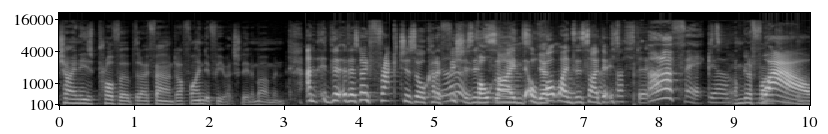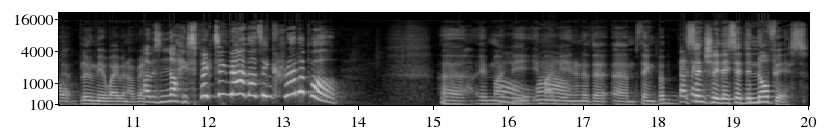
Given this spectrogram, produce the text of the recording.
Chinese proverb that I found. I'll find it for you actually in a moment. And th- there's no fractures or kind of fissures Fault inside, lines, or yeah. fault lines inside. That it's perfect. Yeah. I'm going to find Wow. that blew me away when I read it. I was not expecting that. That's incredible. Uh, it might be. Oh, It might be in another um, thing. But That's essentially, they said the novice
